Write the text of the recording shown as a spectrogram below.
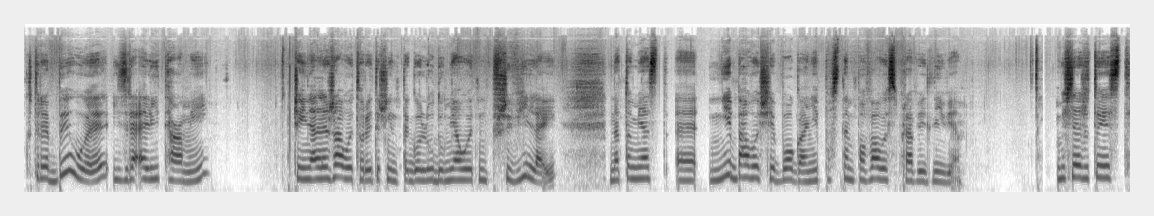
które były Izraelitami, czyli należały teoretycznie do tego ludu, miały ten przywilej, natomiast e, nie bały się Boga, nie postępowały sprawiedliwie. Myślę, że to jest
